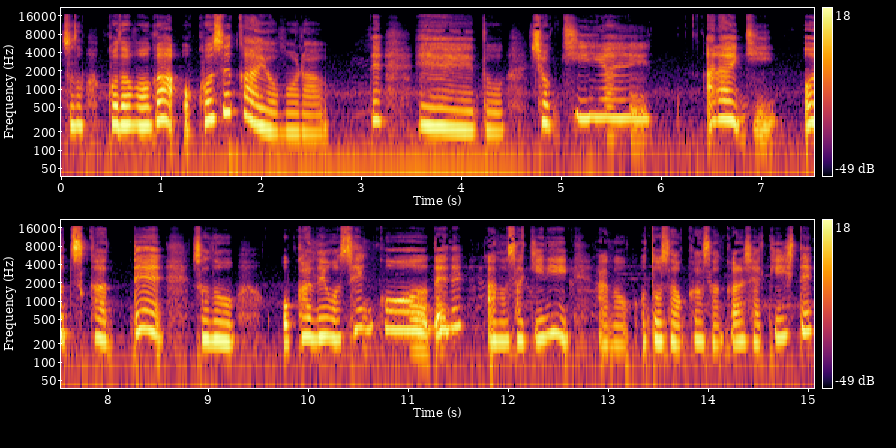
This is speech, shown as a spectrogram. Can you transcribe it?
その子供がお小遣いをもらう。で、えっ、ー、と、食器洗い機を使って、そのお金を先行でね、あの先に、あの、お父さんお母さんから借金して、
